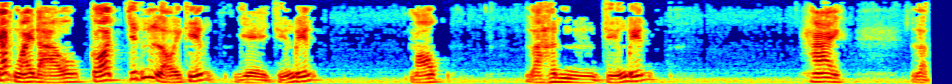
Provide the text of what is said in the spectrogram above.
Các ngoại đạo có chín loại kiến về chuyển biến một là hình chuyển biến hai là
